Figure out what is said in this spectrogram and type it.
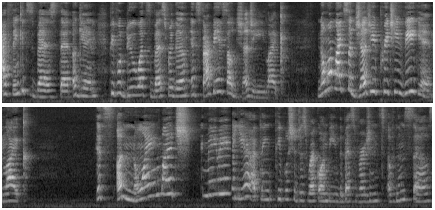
i think it's best that again people do what's best for them and stop being so judgy like no one likes a judgy preachy vegan like it's annoying much maybe? But yeah i think people should just work on being the best versions of themselves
